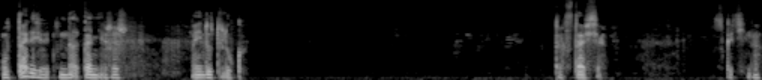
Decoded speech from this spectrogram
вот так делать, да, конечно же, найдут люк. Так, ставься. Скотина.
